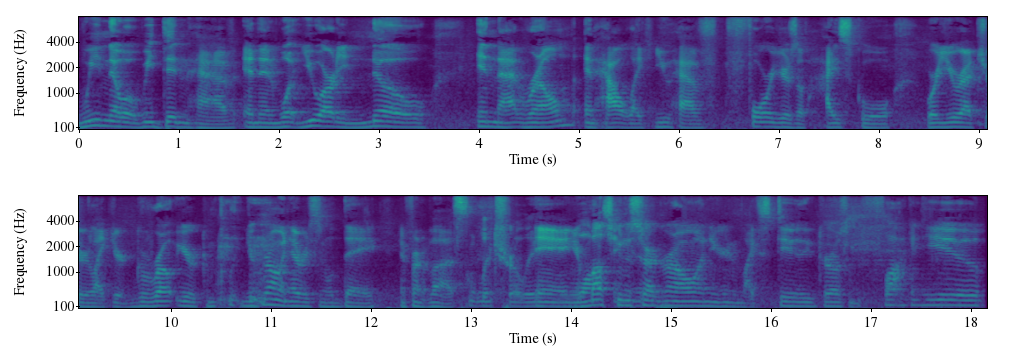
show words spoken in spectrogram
we know what we didn't have, and then what you already know in that realm, and how like you have four years of high school where you're at your like you're grow you're complete you're growing every single day in front of us literally. and your muscles watching gonna it. start growing. You're gonna like steal girls gonna be flocking to you.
